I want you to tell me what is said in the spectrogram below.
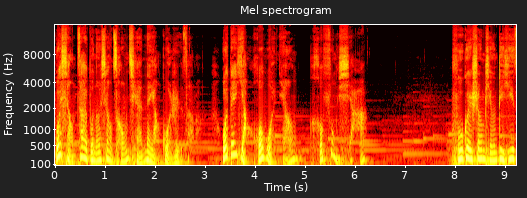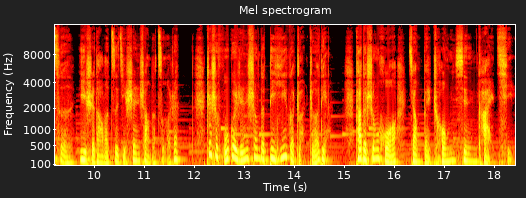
我想再不能像从前那样过日子了，我得养活我娘和凤霞。福贵生平第一次意识到了自己身上的责任，这是福贵人生的第一个转折点。他的生活将被重新开启。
